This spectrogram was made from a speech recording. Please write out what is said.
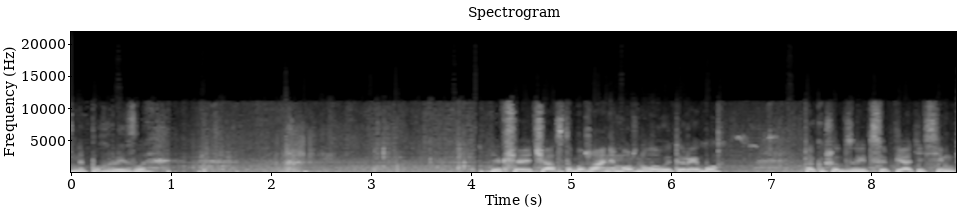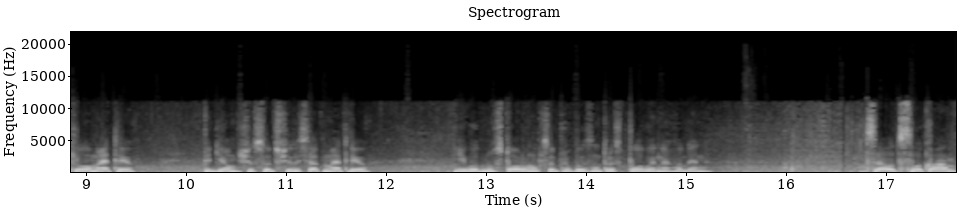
не погризли. Якщо є час та бажання, можна ловити рибу. Також от звідси 5,7 кілометрів, підйом 660 метрів. І в одну сторону це приблизно 3,5 години. Це от Слокан.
